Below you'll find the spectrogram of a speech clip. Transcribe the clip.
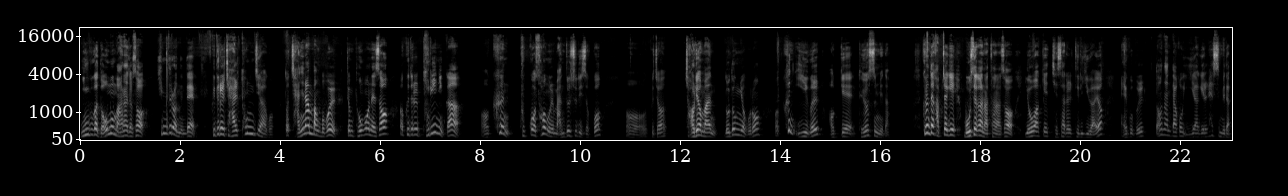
인구가 너무 많아져서 힘들었는데 그들을 잘 통제하고 또 잔인한 방법을 좀 동원해서 어, 그들을 부리니까 어, 큰 국고 성을 만들 수도 있었고 어, 그죠? 저렴한 노동력으로 어, 큰 이익을 얻게 되었습니다. 그런데 갑자기 모세가 나타나서 여호와께 제사를 드리기 위하여 애굽을 떠난다고 이야기를 했습니다.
